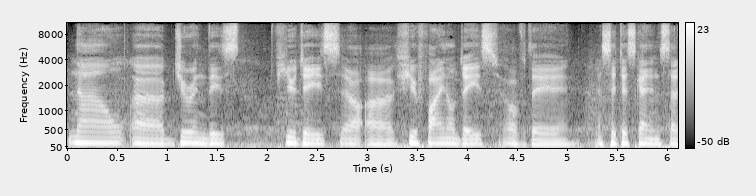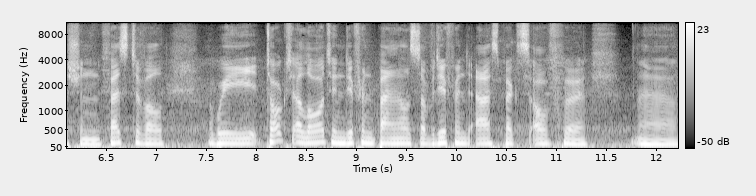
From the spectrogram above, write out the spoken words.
now uh, during these few days, a uh, uh, few final days of the City Scanning Session Festival, we talked a lot in different panels of different aspects of uh, uh,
